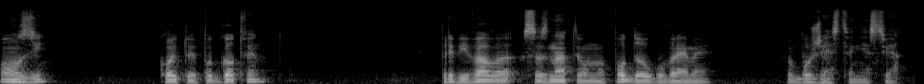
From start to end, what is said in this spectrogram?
Онзи, който е подготвен, пребивава съзнателно по-дълго време в Божествения свят.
